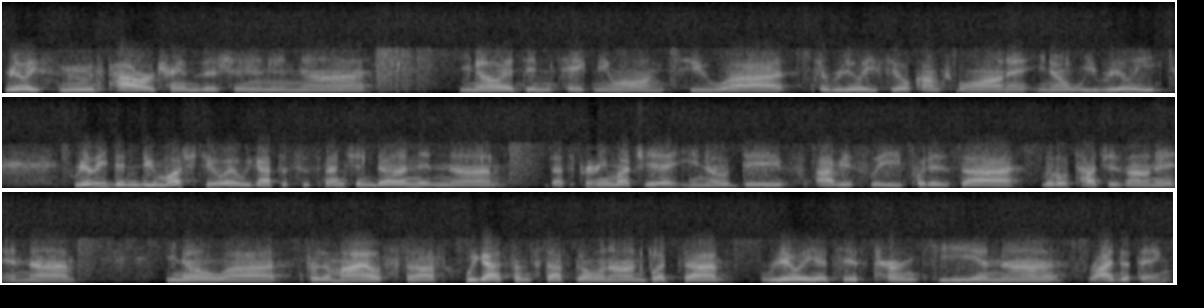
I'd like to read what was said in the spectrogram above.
really smooth power transition, and uh, you know, it didn't take me long to uh, to really feel comfortable on it. You know, we really really didn't do much to it. We got the suspension done, and uh, that's pretty much it. You know, Dave obviously put his uh, little touches on it, and uh, you know, uh, for the miles stuff, we got some stuff going on. But uh, really, it's it's turnkey and uh, ride the thing.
